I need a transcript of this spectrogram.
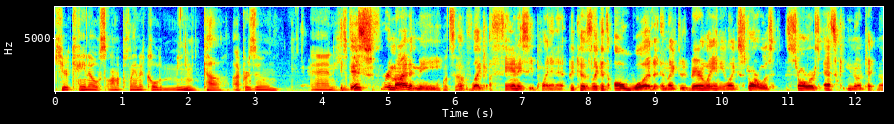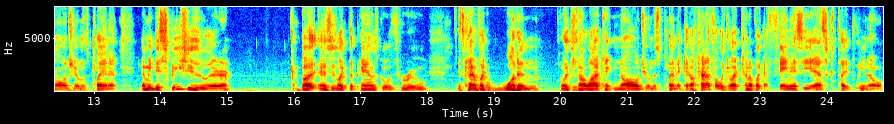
Kir Kanos on a planet called Minka, I presume, and he's this reminded me What's that? of like a fantasy planet because like it's all wood and like there's barely any like Star Wars Star Wars esque you know technology on this planet. I mean the species are there, but as it like the pans go through, it's kind of like wooden. Like there's not a lot of technology on this planet. I kind of felt like like kind of like a fantasy esque type you know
